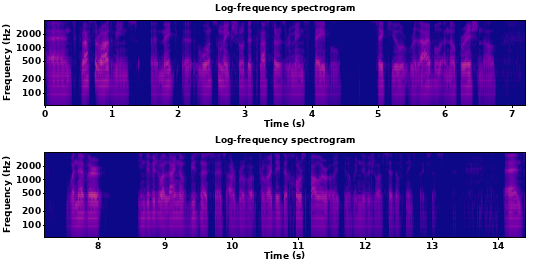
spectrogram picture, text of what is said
And cluster admins make, wants to make sure that clusters remain stable, secure, reliable, and operational whenever individual line of businesses are prov providing the horsepower of individual set of namespaces. And,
